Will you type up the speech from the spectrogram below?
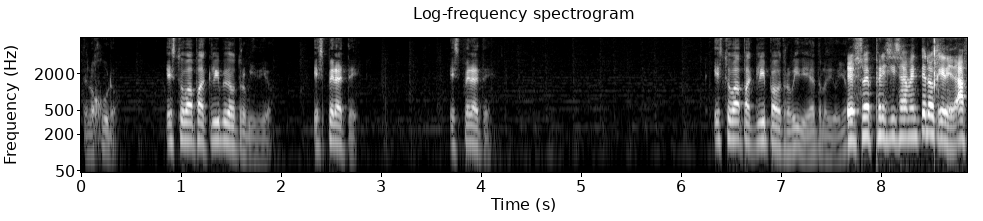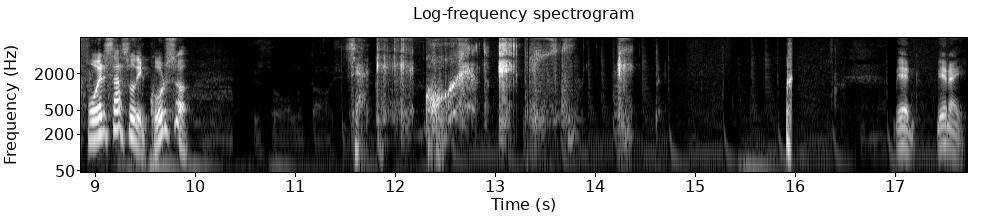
te lo juro. Esto va para clip de otro vídeo. Espérate. Espérate. Esto va para clip a otro vídeo, ya te lo digo yo. Eso es precisamente lo que le da fuerza a su discurso. O sea, que- Bien, bien ahí.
